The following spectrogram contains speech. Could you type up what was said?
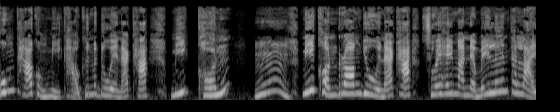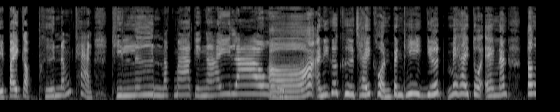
อุ้งเท้าของหมีขาวขึ้นมาดูเนี่ยนะคะ มีขนอื มมีขนรองอยู่นะคะ ช่วยให้มันเนี่ยไม่ลื่นถลายไปกับพื้นน้ำแข็งที่ลื่นมากๆยังไงเล่าอ๋ออันนี้ก็คือใช้ขนเป็นที่ยึดไม่ให้ตัวเองนั้น ต้อง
